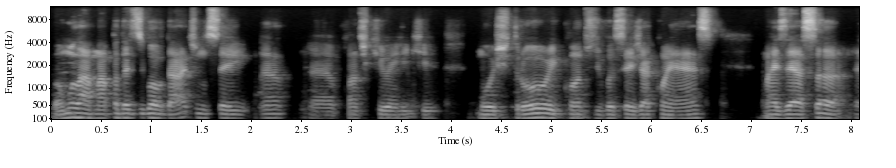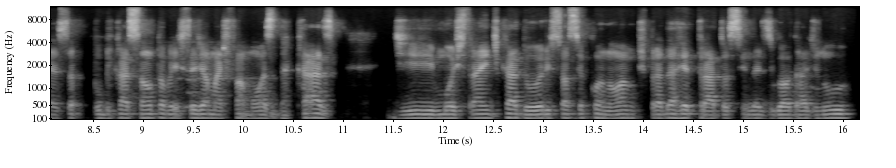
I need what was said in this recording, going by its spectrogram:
Vamos lá, mapa da desigualdade, não sei né, é, quantos que o Henrique mostrou e quantos de vocês já conhecem, mas essa, essa publicação talvez seja a mais famosa da casa, de mostrar indicadores socioeconômicos para dar retrato assim da desigualdade no,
